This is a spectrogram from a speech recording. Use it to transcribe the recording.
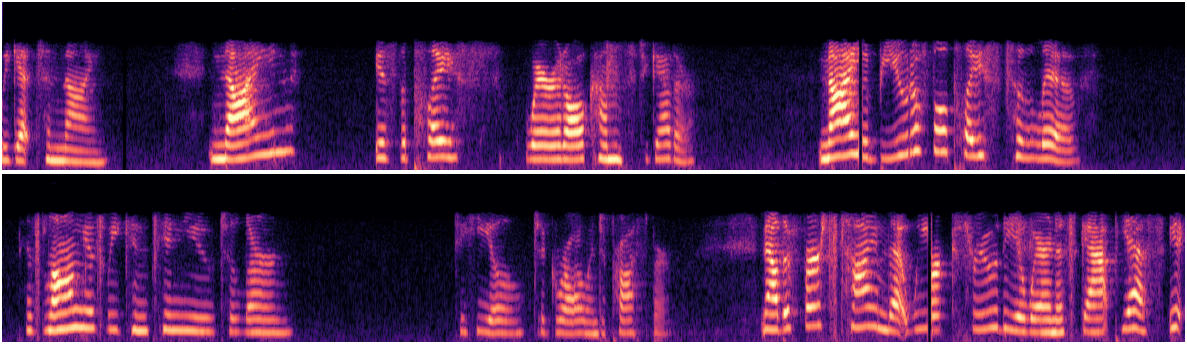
we get to nine. Nine is the place where it all comes together. Nine is a beautiful place to live as long as we continue to learn, to heal, to grow, and to prosper. Now, the first time that we work through the awareness gap, yes, it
